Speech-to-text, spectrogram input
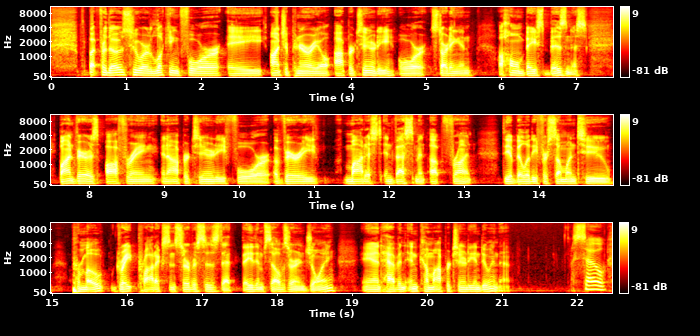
But for those who are looking for a entrepreneurial opportunity or starting in a home-based business, Bonvera is offering an opportunity for a very modest investment up front, the ability for someone to promote great products and services that they themselves are enjoying and have an income opportunity in doing that. So,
